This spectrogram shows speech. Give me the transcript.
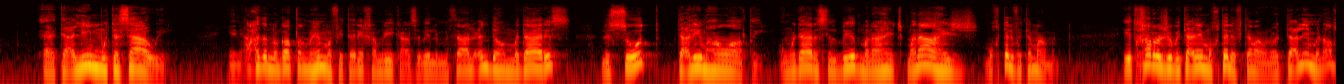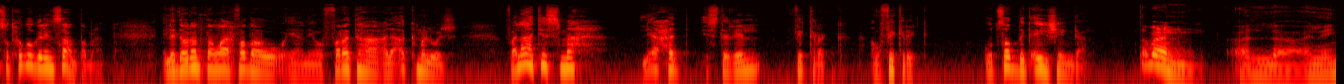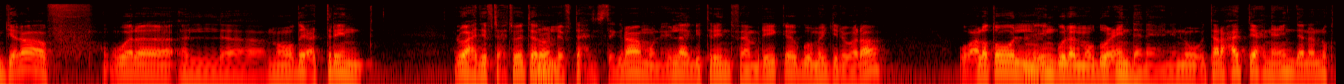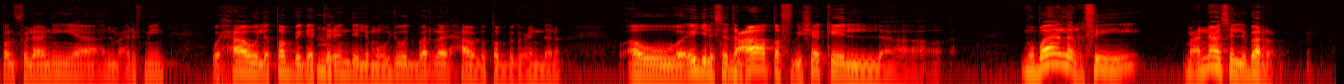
آه، تعليم متساوي. يعني أحد النقاط المهمة في تاريخ أمريكا على سبيل المثال عندهم مدارس للسود تعليمها واطي ومدارس للبيض مناهج مناهج مختلفة تماما. يتخرجوا بتعليم مختلف تماما والتعليم من أبسط حقوق الإنسان طبعا اللي دولتنا الله يحفظها يعني وفرتها على أكمل وجه. فلا تسمح لأحد يستغل فكرك أو فكرك وتصدق أي شيء قال. طبعا ال- الانجراف ورا ال- المواضيع الترند. الواحد يفتح تويتر. ولا يفتح إنستغرام ولا يلاقي ترند في أمريكا يقوم يجري وراه. وعلى طول مم. ينقل الموضوع عندنا يعني إنه ترى حتى إحنا عندنا النقطة الفلانية المعرف مين ويحاول يطبق الترند اللي موجود برا يحاول يطبقه عندنا. أو يجلس يتعاطف بشكل مبالغ فيه مع الناس اللي برا.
